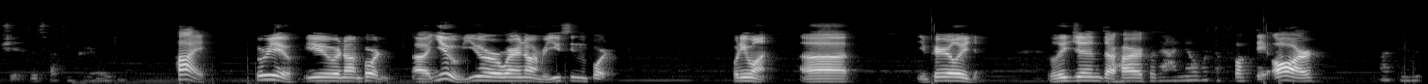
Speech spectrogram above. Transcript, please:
shit, is this fucking Imperial Legion? Hi! Who are you? You are not important. Uh, you! You are wearing armor. You seem important. What do you want? Uh, the Imperial Legion. The Legion, the Hierarchy. I know what the fuck they are. God damn it.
